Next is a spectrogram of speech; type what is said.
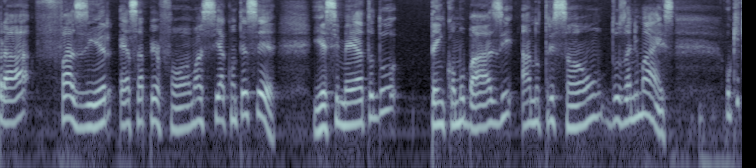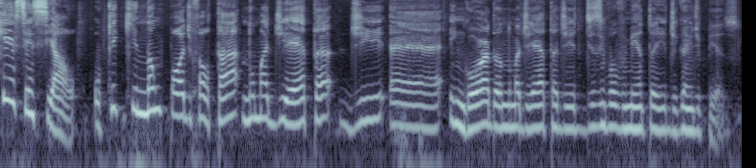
para fazer essa performance acontecer. E esse método tem como base a nutrição dos animais. O que, que é essencial? O que, que não pode faltar numa dieta de é, engorda, numa dieta de desenvolvimento aí de ganho de peso?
